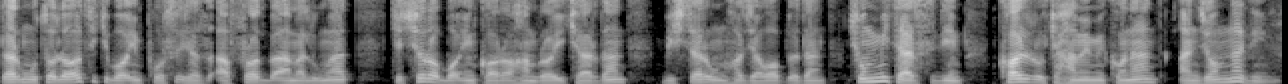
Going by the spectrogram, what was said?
در مطالعاتی که با این پرسش از افراد به عمل اومد که چرا با این کارها همراهی کردند بیشتر اونها جواب دادن چون میترسیدیم کاری رو که همه می‌کنند انجام ندیم.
